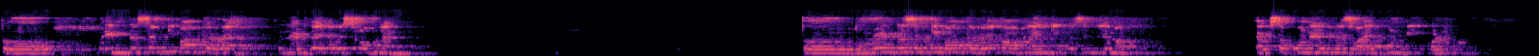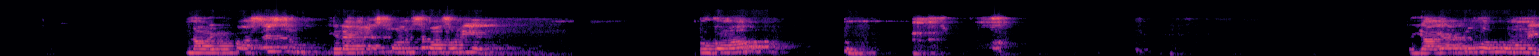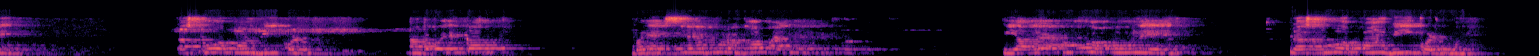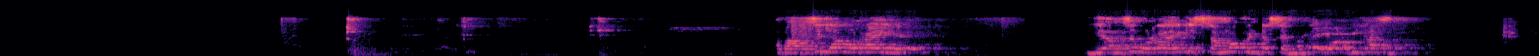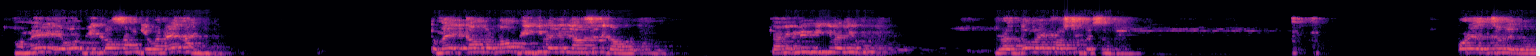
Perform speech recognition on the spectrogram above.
तो intercept की बात कर रहा है तो let the equation of line तो दोनों intercept की बात कर रहे हैं तो आप लाइन की इक्वेशन ये मानो x upon a plus y upon b equal to now it passes through. ये लाइन किस पॉइंट से पास हो रही है. 2 comma 2 तो ये आ गया two upon a plus two upon b equal ना तो कोई दिक्कत? भाई एक्स की टू रख दो वाई की टू रख दो. तो ये आ गया two upon a plus two upon b equal to अब आपसे क्या बोल रहा है ये? ये हमसे बोल रहा है कि सम ऑफ़ इंटरसेप्ट मतलब ए और बी का सम हमें ए और बी का सम गिवन है नाइन तो मैं एक काम करता हूँ बी की वैल्यू यहाँ से निकाल देता हूँ क्या निकली बी की वैल्यू रख दो भाई फ़र्स्ट इक्वेशन और एलसीएम ले लो.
